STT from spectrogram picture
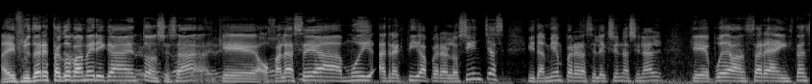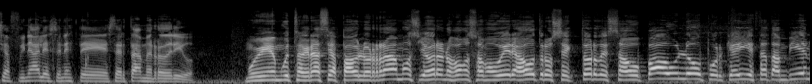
A disfrutar esta Copa América entonces, ¿ah? que ojalá sea muy atractiva para los hinchas y también para la selección nacional que pueda avanzar a instancias finales en este certamen, Rodrigo. Muy bien, muchas gracias Pablo Ramos. Y ahora nos vamos a mover a otro sector de Sao Paulo, porque ahí está también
